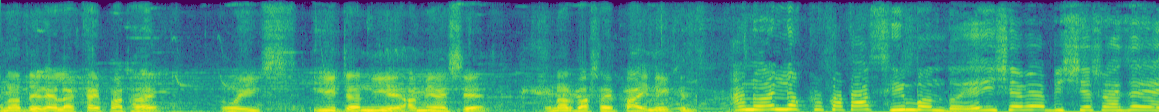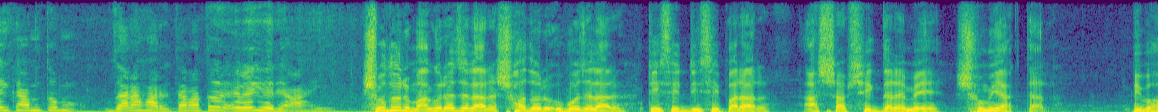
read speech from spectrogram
ওনাদের এলাকায় পাঠায়। ওই ইটা নিয়ে আমি এসে ওনার বাসায় পাইনি কিন্তু আর ওই লোকের কথা সিম বন্ধ। এই হিসেবে বিশ্বাস হয় যে এই কাম তো যারা পারে তারা তো এই হেরে আহে। সুদূর মাগুরা জেলার সদর উপজেলার টিসি ডিসি পাড়ার আশরাফ শিকদারের মেয়ে সুমি আক্তার। বিবাহ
